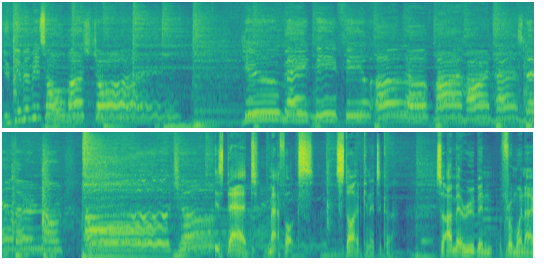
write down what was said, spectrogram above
You've given me so much joy. You make me feel a love my heart has never known. Oh, joy. His dad, Matt Fox, started Kinetika. So I met Reuben from when I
